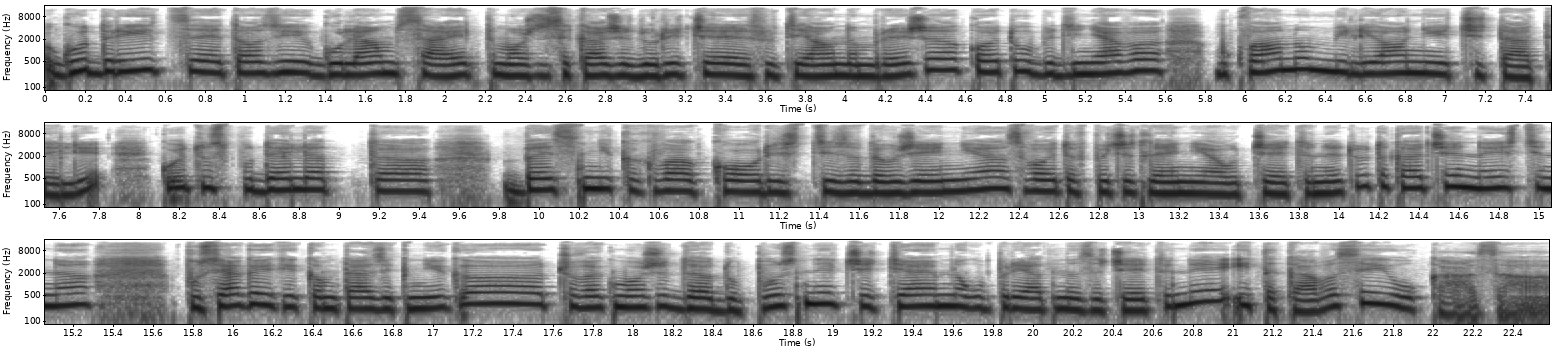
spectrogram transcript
Goodreads е този голям сайт, може да се каже дори, че е социална мрежа, който обединява буквално милиони читатели, които споделят без никаква корист и задължения своите впечатления от четенето, така че наистина, посягайки към тази книга, човек може да допусне, че тя е много приятна за четене и такава се и оказа.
